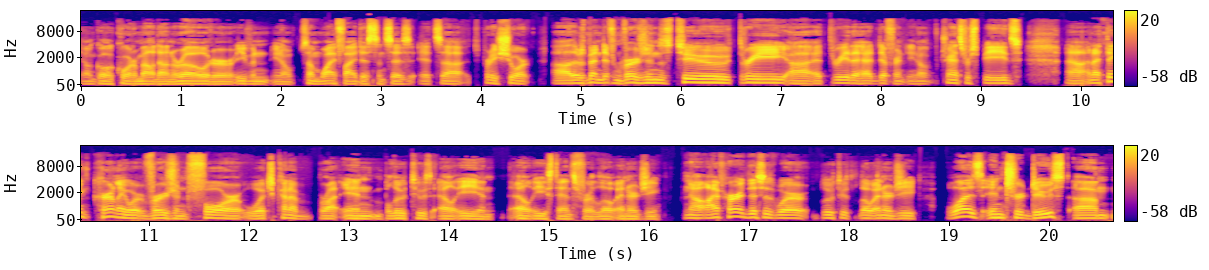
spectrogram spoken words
you know, go a quarter mile down the road or even, you know, some Wi-Fi distances. It's uh it's pretty short. Uh, there's been different versions, two, three. Uh, at three, they had different, you know, transfer speeds, uh, and I think currently we're at version four, which kind of brought in Bluetooth LE, and LE stands for low energy. Now, I've heard this is where Bluetooth Low Energy was introduced. Um,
